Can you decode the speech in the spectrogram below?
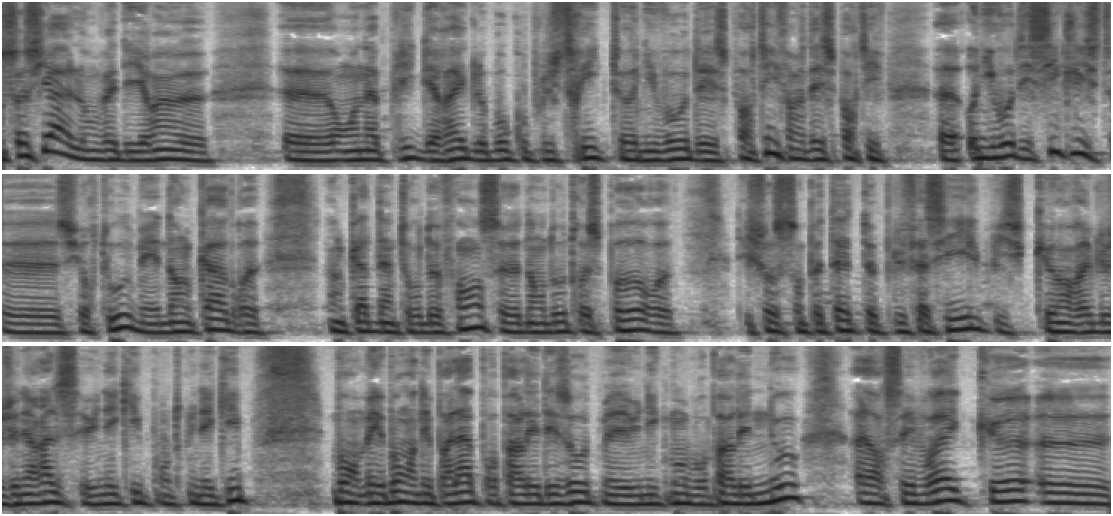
social, on va dire, hein, euh, euh, on applique des règles beaucoup plus strictes au niveau des sportifs, enfin des sportifs, au niveau des cyclistes surtout, mais dans le cadre dans le cadre d'un Tour de France, dans d'autres sports, les choses sont peut-être plus faciles puisque en règle générale c'est une équipe contre une équipe. Bon, mais bon, on n'est pas là pour parler des autres, mais uniquement pour parler de nous. Alors c'est vrai que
